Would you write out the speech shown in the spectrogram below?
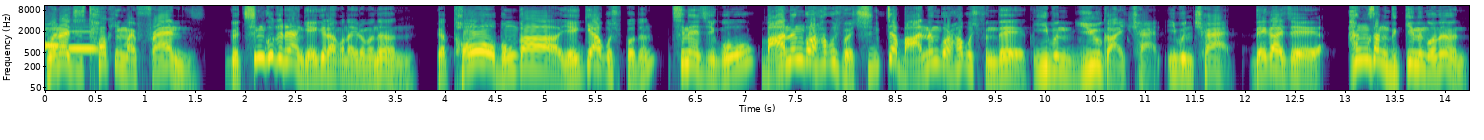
when I just talking my friends 그 친구들이랑 얘기를 하거나 이러면은 그러니까 더 뭔가 얘기하고 싶거든 친해지고 많은 걸 하고 싶어요 진짜 많은 걸 하고 싶은데 even you guys chat even chat 내가 이제 항상 느끼는 거는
